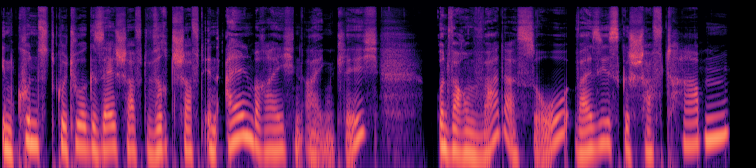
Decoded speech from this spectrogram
in Kunst, Kultur, Gesellschaft, Wirtschaft, in allen Bereichen eigentlich. Und warum war das so? Weil sie es geschafft haben,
